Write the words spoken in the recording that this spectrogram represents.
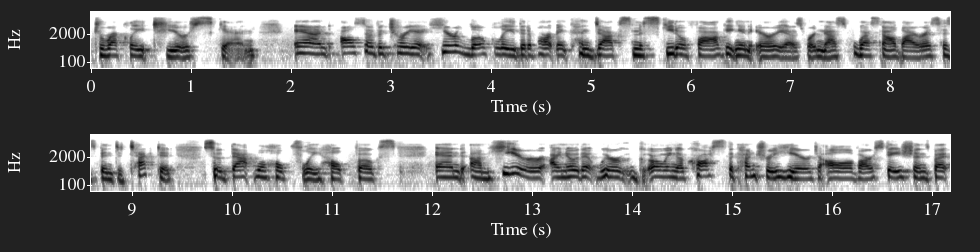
directly to your skin. And also, Victoria, here locally, the department conducts mosquito fogging in areas where West Nile virus has been detected. So that will hopefully help folks. And um, here, I know that we're going across the country here to all of our stations, but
